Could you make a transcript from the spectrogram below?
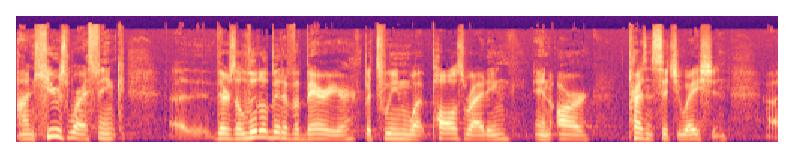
And here's where I think uh, there's a little bit of a barrier between what Paul's writing and our present situation. Uh,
